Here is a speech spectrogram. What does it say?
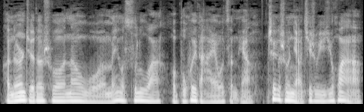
很多人觉得说，那我没有思路啊，我不会答呀，我怎么样？这个时候你要记住一句话啊，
